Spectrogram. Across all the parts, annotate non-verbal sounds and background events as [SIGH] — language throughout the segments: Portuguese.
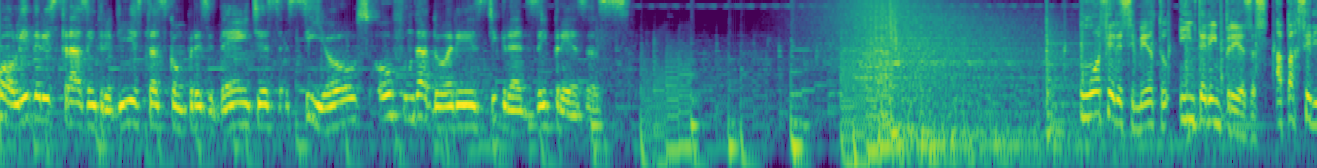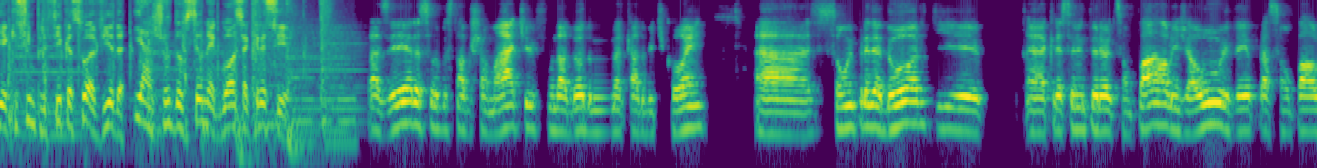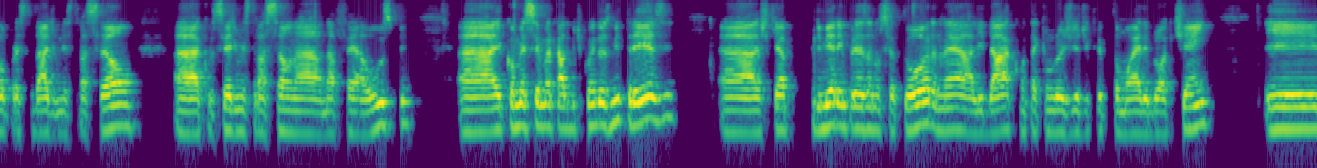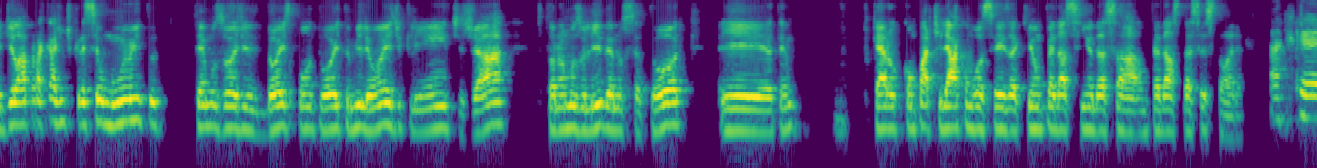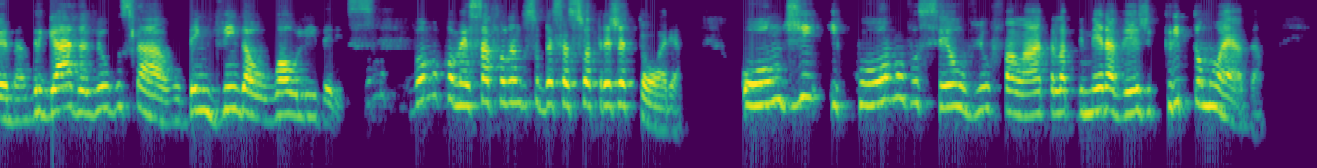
O All Líderes traz entrevistas com presidentes, CEOs ou fundadores de grandes empresas. Um oferecimento Interempresas, a parceria que simplifica sua vida e ajuda o seu negócio a crescer. Prazer, eu sou Gustavo Chamati, fundador do Mercado Bitcoin. Uh, sou um empreendedor que uh, cresceu no interior de São Paulo, em Jaú, e veio para São Paulo para estudar administração uh, cursei administração na, na FEA USP, uh, e comecei o mercado Bitcoin em 2013, uh, ah, acho que é a primeira empresa no setor, né, a lidar com tecnologia de criptomoeda e blockchain, e de lá para cá a gente cresceu muito, temos hoje 2,8 milhões de clientes já, tornamos o líder no setor, e eu tenho, quero compartilhar com vocês aqui um pedacinho dessa, um pedaço dessa história. Bacana. Obrigada, viu, Gustavo? Bem-vindo ao UOL Líderes. Vamos começar falando sobre essa sua trajetória. Onde e como você ouviu falar pela primeira vez de criptomoeda?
